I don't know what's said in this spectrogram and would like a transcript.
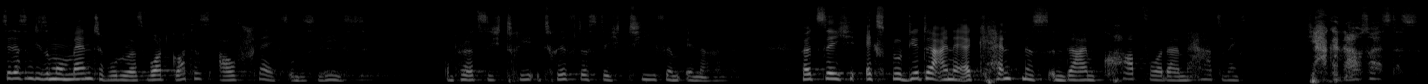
Sieh, das sind diese Momente, wo du das Wort Gottes aufschlägst und es liest. Und plötzlich trifft es dich tief im Inneren. Plötzlich explodiert da eine Erkenntnis in deinem Kopf oder deinem Herz und denkst, ja, genau so ist es.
